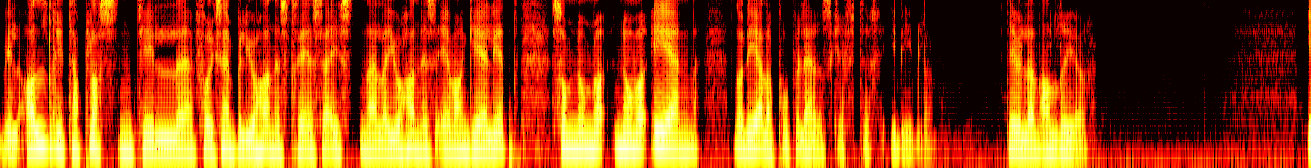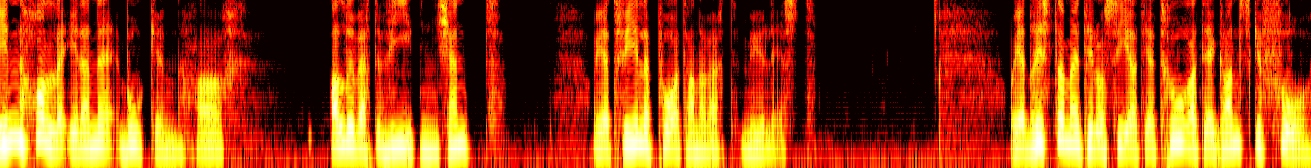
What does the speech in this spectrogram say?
vil aldri ta plassen til f.eks. for eksempel Johannes 3,16 eller Johannes evangeliet som nummer, nummer én når det gjelder populære skrifter i Bibelen. Det vil den aldri gjøre. Innholdet i denne boken har aldri vært viden kjent, og jeg tviler på at han har vært mye lest. Og jeg drister meg til å si at jeg tror at det er ganske få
